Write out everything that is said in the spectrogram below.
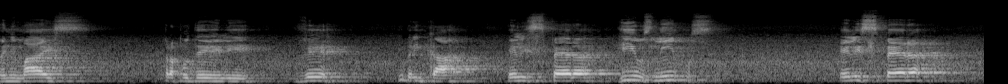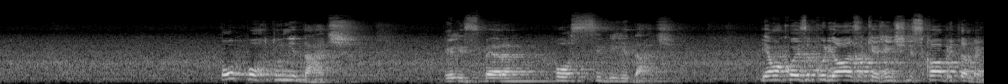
animais para poder ele ver e brincar. Ele espera rios limpos. Ele espera oportunidade. Ele espera possibilidade. E é uma coisa curiosa que a gente descobre também.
